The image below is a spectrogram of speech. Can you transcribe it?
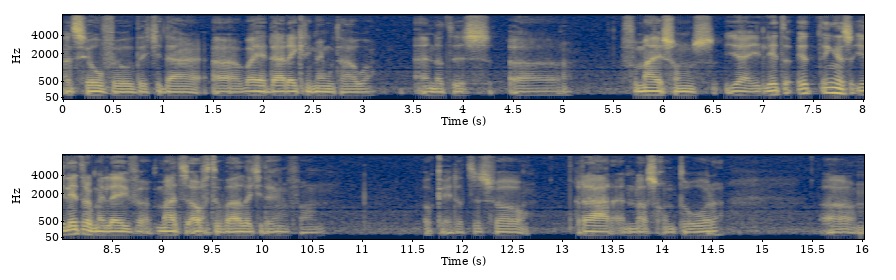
Het is heel veel dat je daar, eh, waar je daar rekening mee moet houden. En dat is eh, voor mij soms, ja, je leert, er- het ding is, je leert er ook mee leven. Maar het is af en toe wel dat je denkt van, oké, dat is wel raar en lastig om te horen. Ehm,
